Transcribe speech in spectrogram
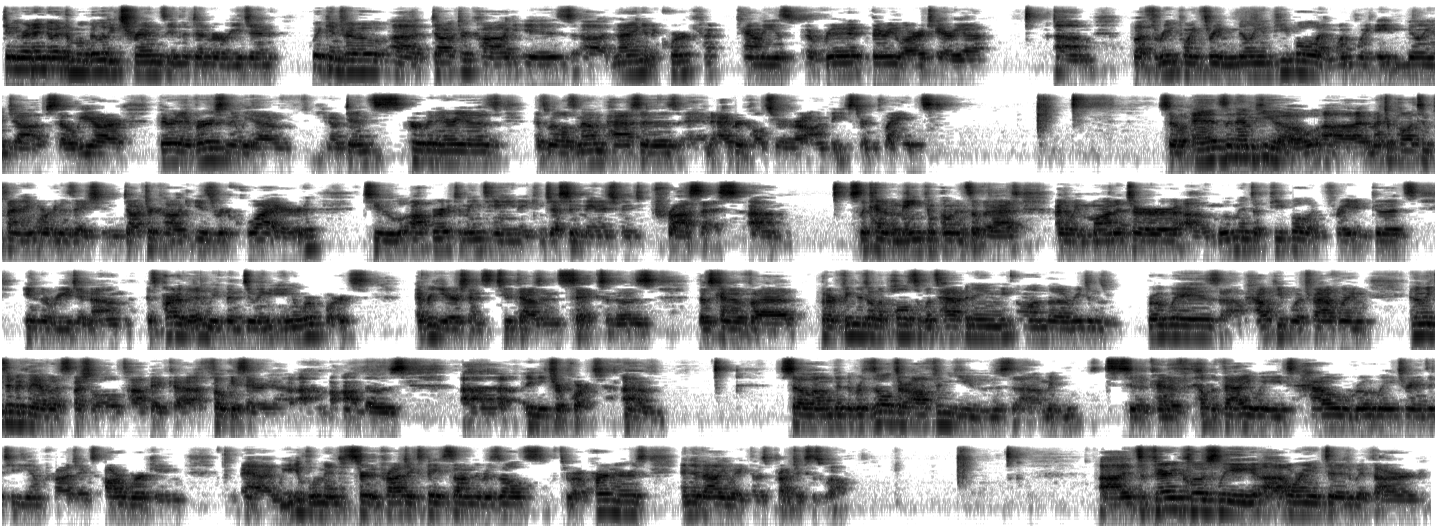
getting right into it, the mobility trends in the Denver region. Quick intro, uh, DRCOG is uh, nine and a quarter counties, a very, large area, um, about 3.3 million people and 1.8 million jobs. So we are very diverse in that we have you know dense urban areas, as well as mountain passes and agriculture on the Eastern Plains. So as an MPO, uh, Metropolitan Planning Organization, DRCOG is required to operate, to maintain a congestion management process. Um, so the kind of the main components of that are that we monitor uh, movement of people and freight and goods in the region. Um, as part of it, we've been doing annual reports every year since 2006, and those those kind of uh, put our fingers on the pulse of what's happening on the region's roadways, um, how people are traveling, and then we typically have a special topic, uh, a focus area um, on those uh, in each report. Um, so um, the, the, results are often used um, to kind of help evaluate how roadway transit TDM projects are working. Uh, we implement certain projects based on the results through our partners and evaluate those projects as well. Uh, it's very closely uh, oriented with our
